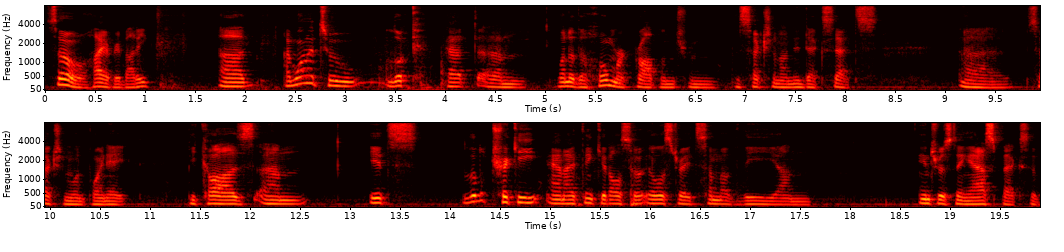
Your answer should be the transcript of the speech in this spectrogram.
So, hi everybody. Uh, I wanted to look at um, one of the homework problems from the section on index sets, uh, section 1.8, because um, it's a little tricky and I think it also illustrates some of the um, interesting aspects of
